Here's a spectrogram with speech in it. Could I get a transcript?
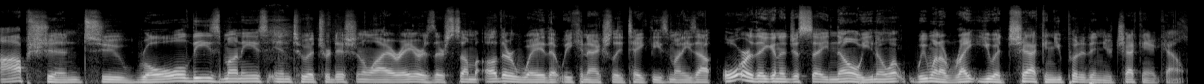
option to roll these monies into a traditional IRA or is there some other way that we can actually take these monies out? Or are they going to just say, no, you know what? We want to write you a check and you put it in your checking account.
